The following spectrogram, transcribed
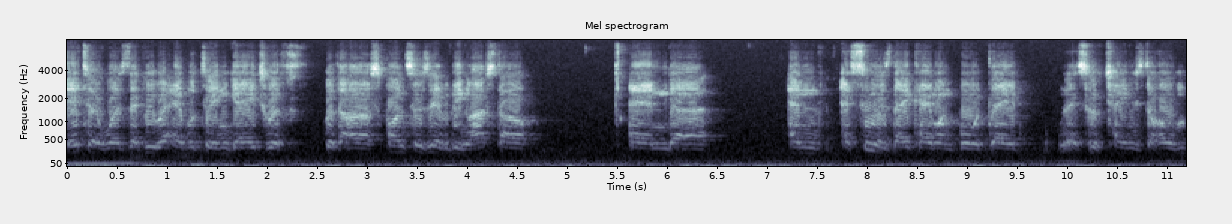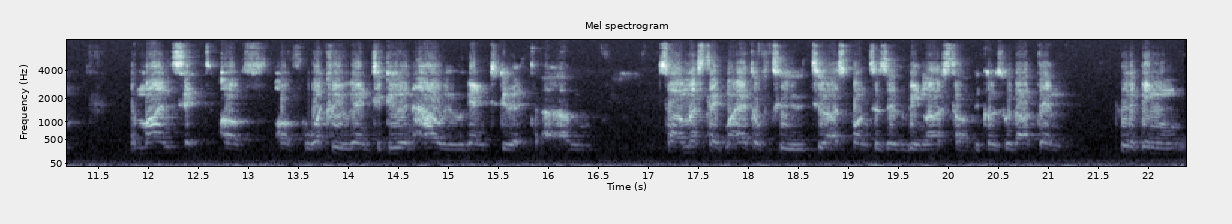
better was that we were able to engage with with our sponsors, Evergreen Lifestyle, and uh, and as soon as they came on board, they they sort of changed the whole the mindset of of what we were going to do and how we were going to do it. Um, so I must take my hat off to, to our sponsors, Evergreen Lifestyle, because without them, it would have been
